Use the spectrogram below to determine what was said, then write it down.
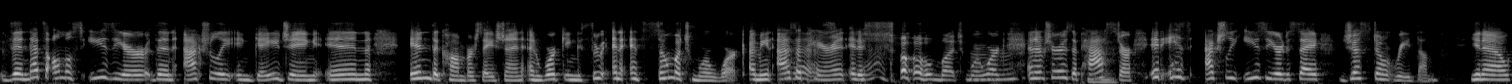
then that's almost easier than actually engaging in in the conversation and working through and it's so much more work. I mean as It a is, parent it is so much more work. Mhm. and i'm sure as a pastor it is actually easier to say just don't read them you know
